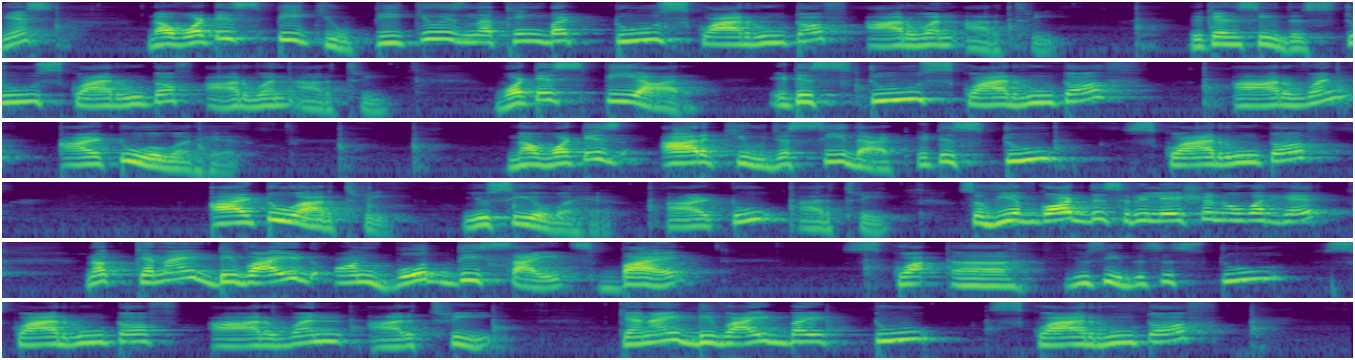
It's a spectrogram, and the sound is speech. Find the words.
Yes. Now what is PQ? PQ is nothing but 2 square root of R1 R3. You can see this 2 square root of R1 R3. What is PR? It is 2 square root of R1 R2 over here. Now what is RQ? Just see that. It is 2 square root of R2 R3. You see over here. R2 R3. So we have got this relation over here. Now can I divide on both these sides by square, uh, you see this is 2 square root of R1 R3. Can I divide by 2 square root of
